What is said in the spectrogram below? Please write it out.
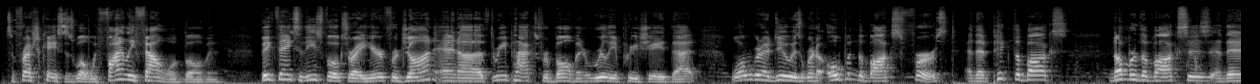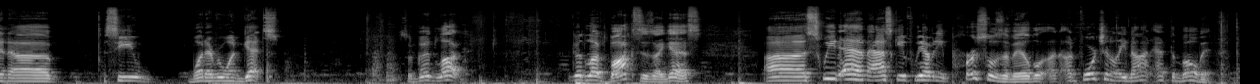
it's a fresh case as well. We finally found one, Bowman. Big thanks to these folks right here for John and uh, three packs for Bowman. Really appreciate that. What we're going to do is we're going to open the box first and then pick the box, number the boxes, and then uh, see what everyone gets. So good luck. Good luck boxes, I guess. Uh, Sweet M asking if we have any personals available. Unfortunately, not at the moment.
